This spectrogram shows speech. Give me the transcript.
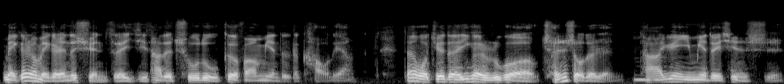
每个人有每个人的选择，以及他的出路各方面的考量。但我觉得，一个如果成熟的人，他愿意面对现实。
